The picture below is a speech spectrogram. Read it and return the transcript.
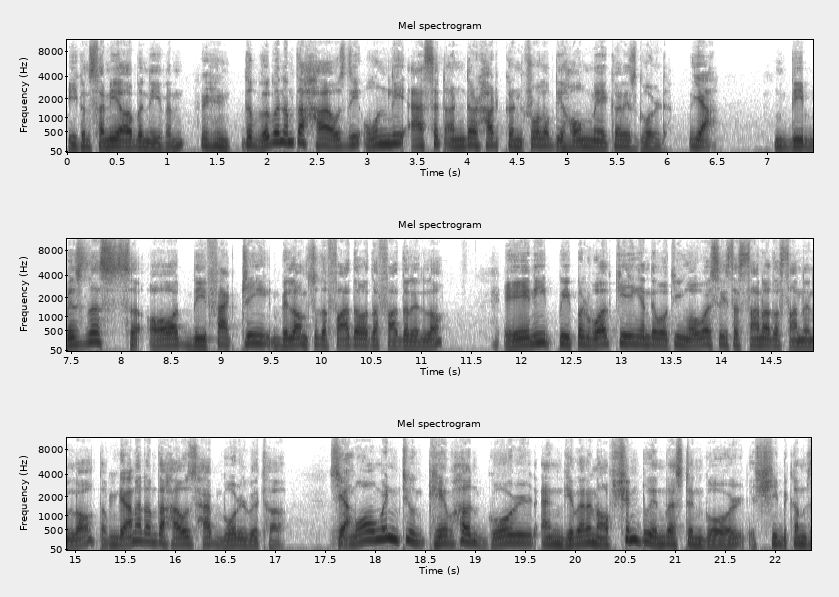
even semi-urban even, mm-hmm. the women of the house, the only asset under her control of the homemaker is gold Yeah. the business or the factory belongs to the father or the father-in-law. Any people working and they're working overseas, the son or the son-in-law, the Yeah. women of the house have gold with her. So Yeah. the moment you give her gold and give her an option to invest in gold, she becomes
